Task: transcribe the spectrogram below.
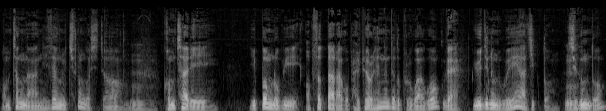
엄청난 희생을 치른 것이죠. 음. 검찰이 입법 로비 없었다라고 발표를 했는데도 불구하고 네. 유디는 왜 아직도 음. 지금도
